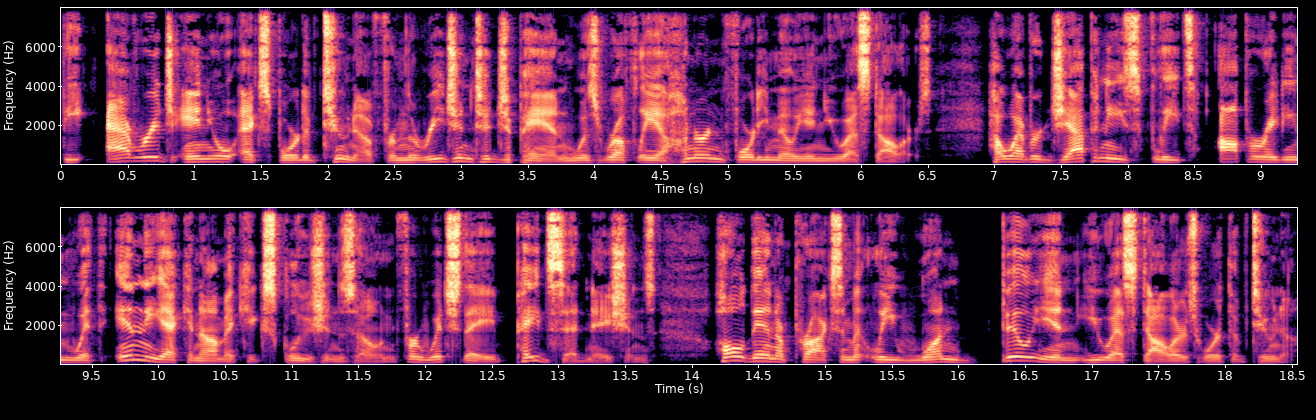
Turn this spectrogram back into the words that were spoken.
the average annual export of tuna from the region to Japan was roughly 140 million US dollars. However, Japanese fleets operating within the economic exclusion zone for which they paid said nations hauled in approximately 1 billion US dollars worth of tuna.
